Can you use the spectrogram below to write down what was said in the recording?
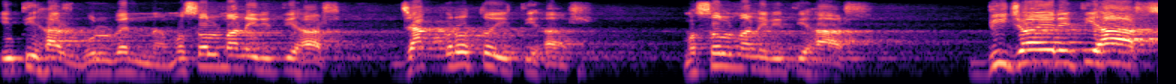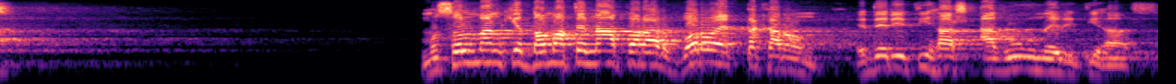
ইতিহাস ভুলবেন না। মুসলমানের ইতিহাস, জাগ্রত ইতিহাস, মুসলমানের ইতিহাস, বিজয়ের ইতিহাস। মুসলমানকে দমাতে না পারার বড় একটা কারণ, এদের ইতিহাস আগুনের ইতিহাস।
